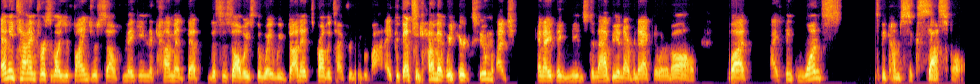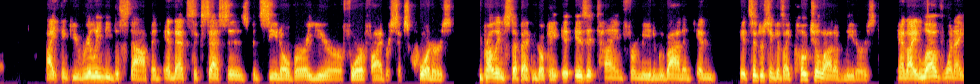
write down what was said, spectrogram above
Anytime, first of all, you find yourself making the comment that this is always the way we've done it, it's probably time for you to move on. I think that's a comment we hear too much and I think needs to not be in our vernacular at all. But I think once it's become successful, I think you really need to stop. And, and that success has been seen over a year or four or five or six quarters. You probably need to step back and go, okay, is it time for me to move on? And, and it's interesting because I coach a lot of leaders and I love when I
